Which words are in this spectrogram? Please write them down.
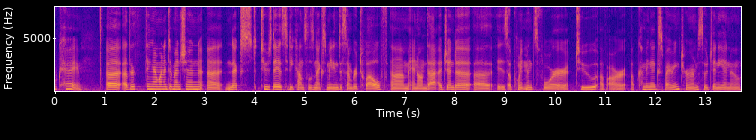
Okay. Uh, other thing I wanted to mention uh, next Tuesday is City Council's next meeting, December 12th. Um, and on that agenda uh, is appointments for two of our upcoming expiring terms. So, Jenny, I know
